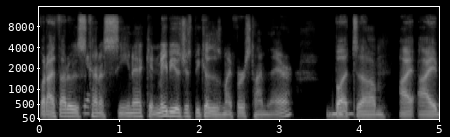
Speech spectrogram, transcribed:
but I thought it was Yeah. kind of scenic and maybe it was just because it was my first time there. But um I I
